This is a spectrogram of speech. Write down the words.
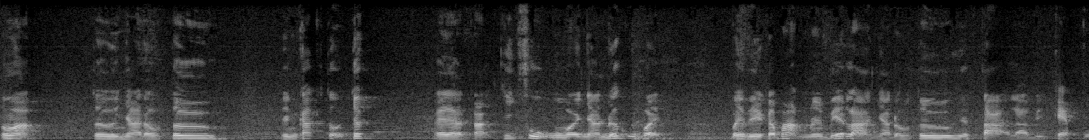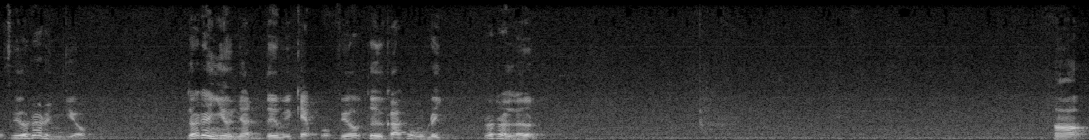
Đúng không ạ? Từ nhà đầu tư đến các tổ chức hay là các chính phủ và nhà nước cũng vậy. Bởi vì các bạn nên biết là nhà đầu tư hiện tại là bị kẹp cổ phiếu rất là nhiều. Rất là nhiều nhà đầu tư bị kẹp cổ phiếu từ các vùng định rất là lớn. Đó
